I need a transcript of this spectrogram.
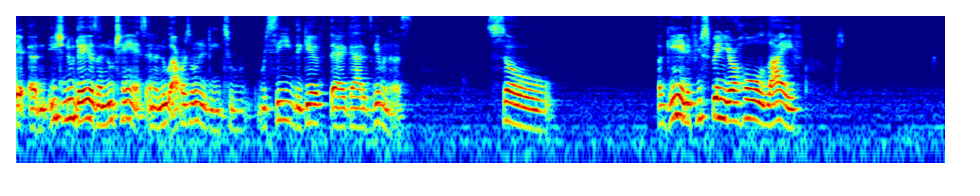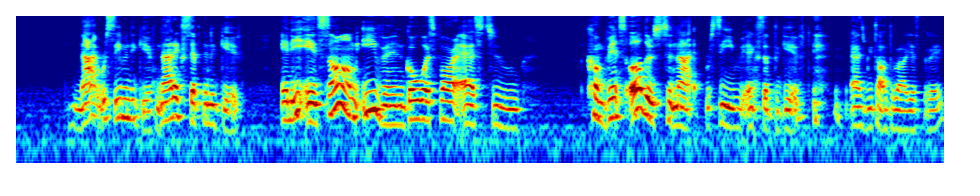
a, each new day is a new chance and a new opportunity to receive the gift that God has given us. So, again, if you spend your whole life not receiving the gift, not accepting the gift, and, and some even go as far as to convince others to not receive and accept the gift, as we talked about yesterday.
